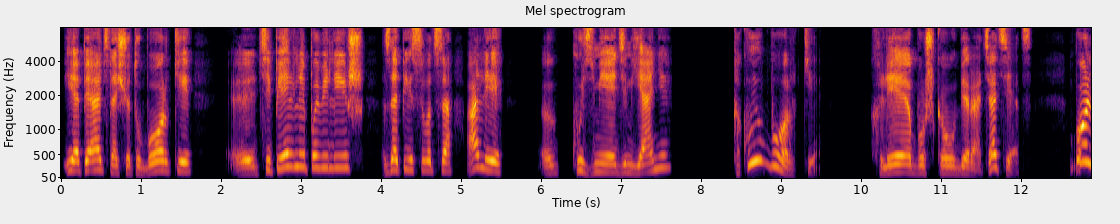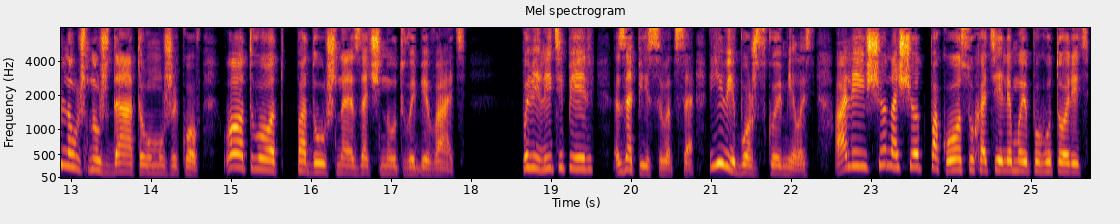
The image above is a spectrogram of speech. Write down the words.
И опять насчет уборки. Э, теперь ли повелишь записываться, али Кузьме Демьяне? Какой уборки? Хлебушка убирать, отец. Больно уж нужда-то у мужиков. Вот-вот подушное зачнут выбивать. Повели теперь записываться. Яви божескую милость. Али еще насчет покосу хотели мы погуторить.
